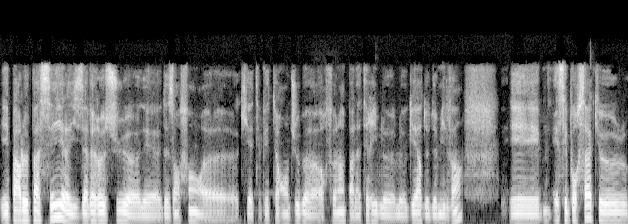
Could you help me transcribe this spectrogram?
Et par le passé, ils avaient reçu des, enfants qui étaient rendus orphelins par la terrible guerre de 2020. Et, c'est pour ça que,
